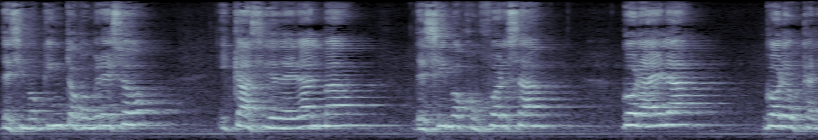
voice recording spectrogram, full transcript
decimoquinto congreso y casi desde el alma decimos con fuerza, Goraela, Gore Euskal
